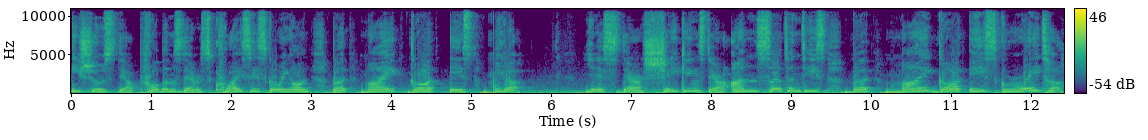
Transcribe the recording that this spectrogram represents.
issues, there are problems, there is crisis going on, but my God is bigger. Yes, there are shakings, there are uncertainties, but my God is greater.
